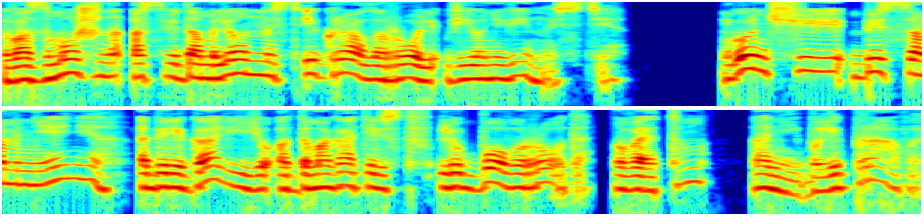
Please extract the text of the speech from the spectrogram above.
Возможно, осведомленность играла роль в ее невинности. Гончие, без сомнения, оберегали ее от домогательств любого рода. В этом они были правы.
